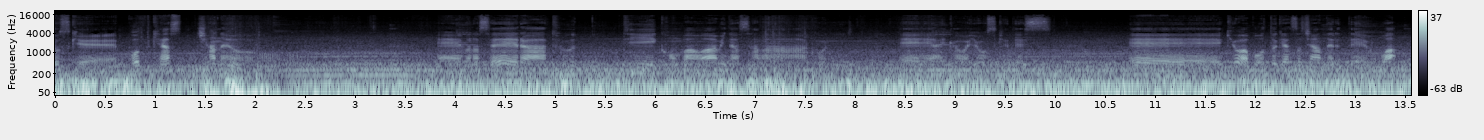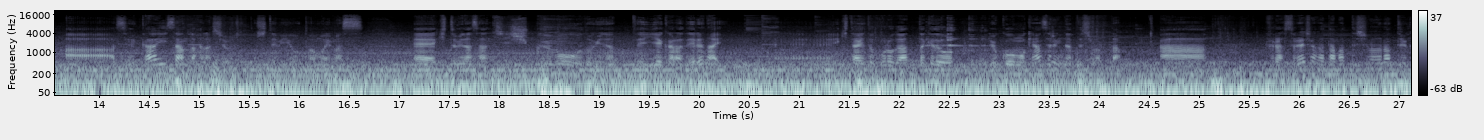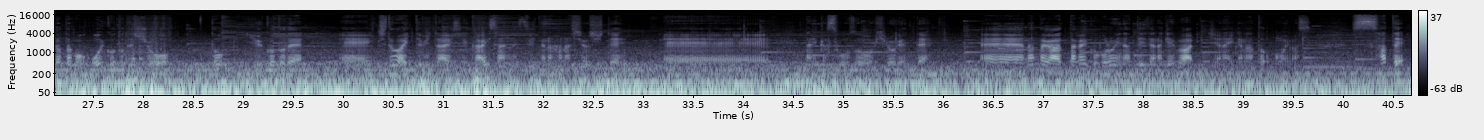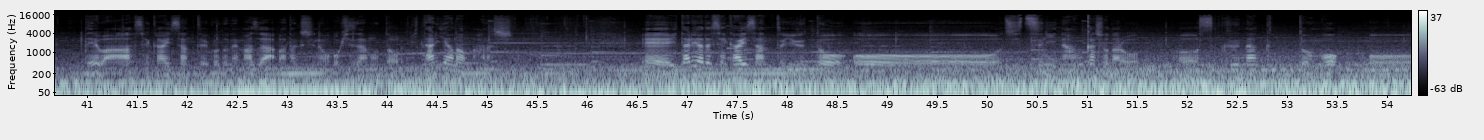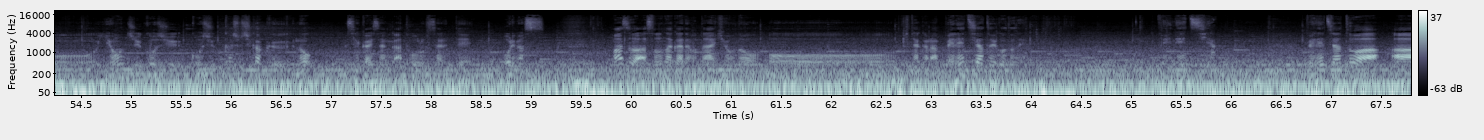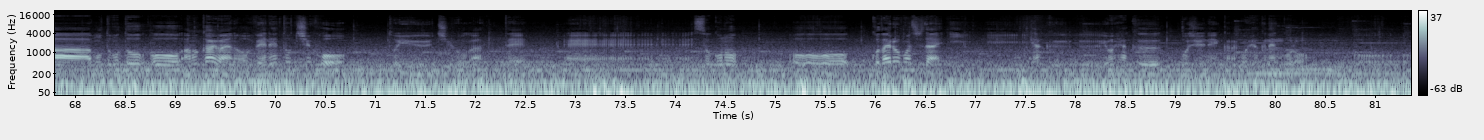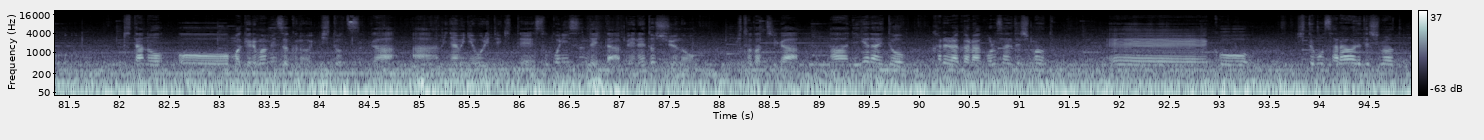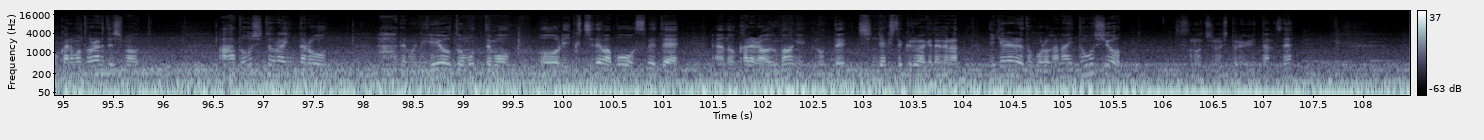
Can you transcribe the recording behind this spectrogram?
洋介ポッドキャストチャンネルえー、バナセーラトゥッティこんばんは皆様こんにえー、相川洋介ですえー、今日はポッドキャストチャンネルではあ世界遺産の話をちょっとしてみようと思います、えー、きっと皆さん自粛モードになって家から出れない、えー、行きたいところがあったけど旅行もキャンセルになってしまったあーフラストレーションが溜まってしまうなという方も多いことでしょうということで、一度は行ってみたい世界遺産についての話をして、えー、何か想像を広げて、えー、なんだかあったかい心になっていただければいいんじゃないかなと思います。さてでは世界遺産ということでまずは私のお膝元イタリアの話、えイタリアで世界遺産というと実に何箇所だろう。少なくとも405050箇所近くの世界遺産が登録されております。まずはその中でも代表の北からベネツィアということで。ベネツィア。ベネツィアとはもともとあの界隈のベネト地方という地方があって、えー、そこの古代ローマ時代に約450年から500年頃北の、まあ、ゲルマ民族の一つが南に降りてきてそこに住んでいたベネト州の人たちがあ逃げないと彼らから殺されてしまうと、えー、こう人もさらわれてしまうと。お金も取られてしまうと。あどうしたらいいんだろう。あでも逃げようと思っても陸地ではもう全てあの彼らは馬に乗って侵略してくるわけだから逃げられるところがない。どうしよう。そのうちの一人が言ったんですね。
